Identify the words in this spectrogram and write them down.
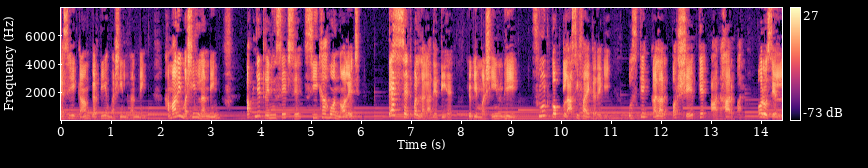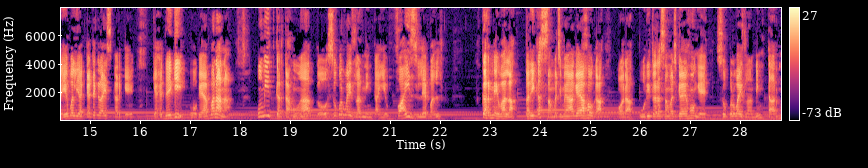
ऐसे ही काम करती है मशीन लर्निंग हमारी मशीन लर्निंग अपने ट्रेनिंग सेट से सीखा हुआ नॉलेज टेस्ट सेट पर लगा देती है, क्योंकि मशीन भी फ्रूट को क्लासिफाई करेगी उसके कलर और शेप के आधार पर और उसे लेबल या कैटेगराइज करके कह देगी, हो गया बनाना। उम्मीद करता हूँ आपको सुपरवाइज लर्निंग का ये वाइज लेबल करने वाला तरीका समझ में आ गया होगा और आप पूरी तरह समझ गए होंगे सुपरवाइज लर्निंग टर्म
